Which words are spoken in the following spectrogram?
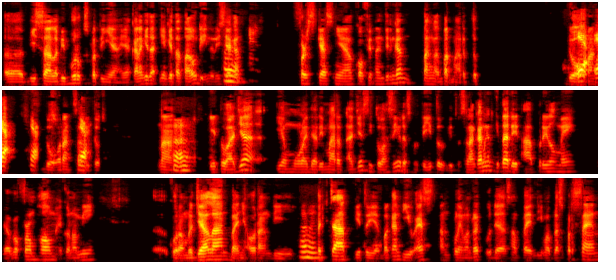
eh, bisa lebih buruk sepertinya ya karena kita yang kita tahu di Indonesia Hmm. kan first case-nya COVID-19 kan tanggal 4 Maret tuh dua Ya, orang ya, ya. dua orang saat Ya. itu nah Hmm. itu aja yang mulai dari Maret aja situasinya udah seperti itu gitu sedangkan kan kita dari April Mei udah work from home ekonomi eh, kurang berjalan banyak orang dipecat gitu ya bahkan di US unemployment rate udah sampai 15 persen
